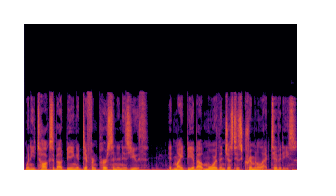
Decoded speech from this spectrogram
When he talks about being a different person in his youth, it might be about more than just his criminal activities.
